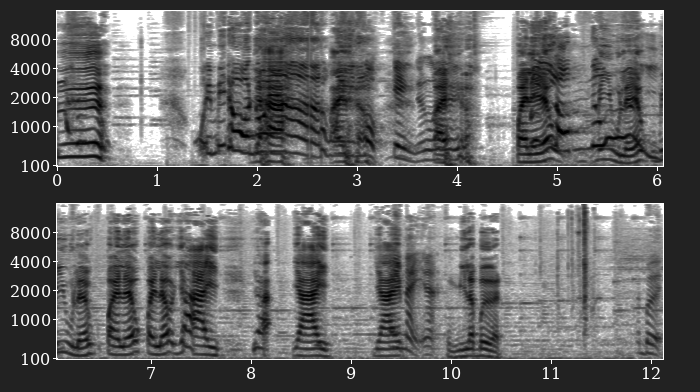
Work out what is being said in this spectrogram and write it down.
ฮืออุ้ยไม่โดนด้วยอย่าอะทำไปไมแล้วหลบเก่งจังเลไปยแล้วไปแล้วไม่ล้มด้วยไม่อยู่แล้วกูไม่อยู่แล้วไปแล้วไปแล้วยายยายยายยายไปไหนน่ะผมมีระเบิด ระเบิด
